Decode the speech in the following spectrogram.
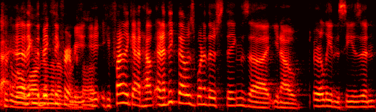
I, Took a I little think the big thing for him, everybody he, he finally got health, and I think that was one of those things, uh, you know, early in the season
